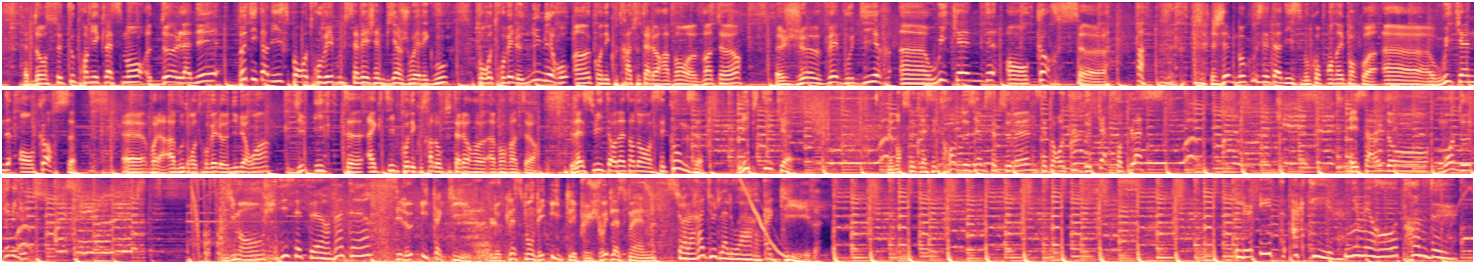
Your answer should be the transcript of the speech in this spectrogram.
dans ce tout premier classement de l'année. Petit indice pour retrouver, vous le savez, j'aime bien jouer avec vous, pour retrouver le numéro 1 qu'on écoutera tout à l'heure avant 20h. Je vais vous dire un week-end en Corse. J'aime beaucoup cet indice, vous comprendrez pourquoi. Un week-end en Corse. Euh, voilà, à vous de retrouver le numéro 1 du hit active qu'on écoutera donc tout à l'heure euh, avant 20h. La suite en attendant, c'est Kungs, Lipstick. Le morceau est classé 32e cette semaine, c'est en recul de 4 places. Et ça arrive dans moins de 2 minutes. Dimanche, 17h, 20h, c'est le Hit Active, le classement des hits les plus joués de la semaine. sur la radio de la Loire. Active. Le hit active, numéro 32.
